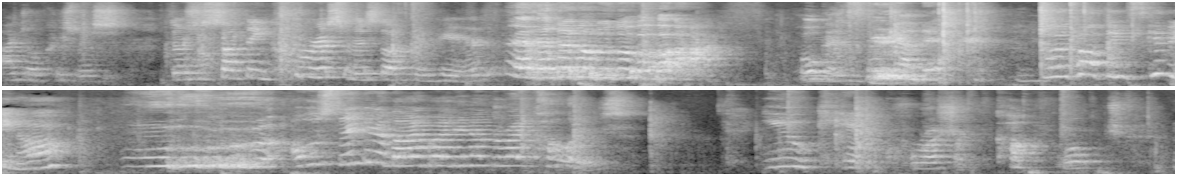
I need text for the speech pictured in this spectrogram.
I draw Christmas. There's something Christmas up in here. Okay, stand it. I was thinking about it, but I didn't have the right colors. You can't crush a cockroach.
